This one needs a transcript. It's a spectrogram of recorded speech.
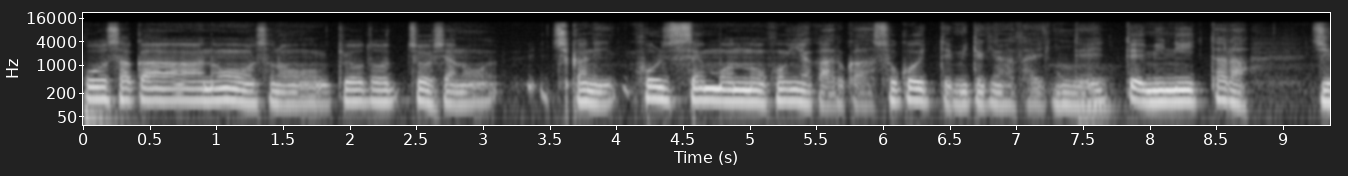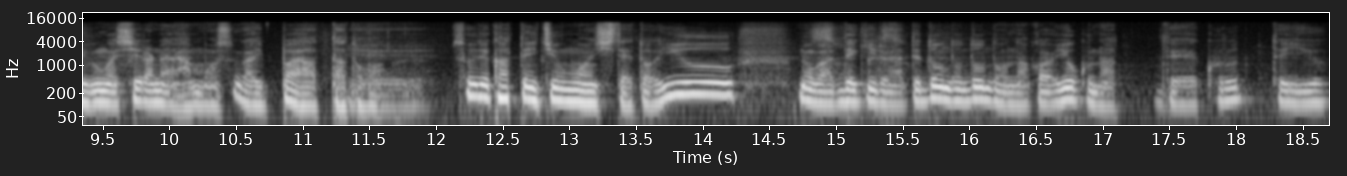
大阪のその共同庁舎の地下に法律専門の本屋があるからそこ行って見てきなさいって言って見に行ったら自分が知らない版物がいっぱいあったと。それで勝手に注文してというのができるようになってどんどんどんどん仲が良くなってくるっていう、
